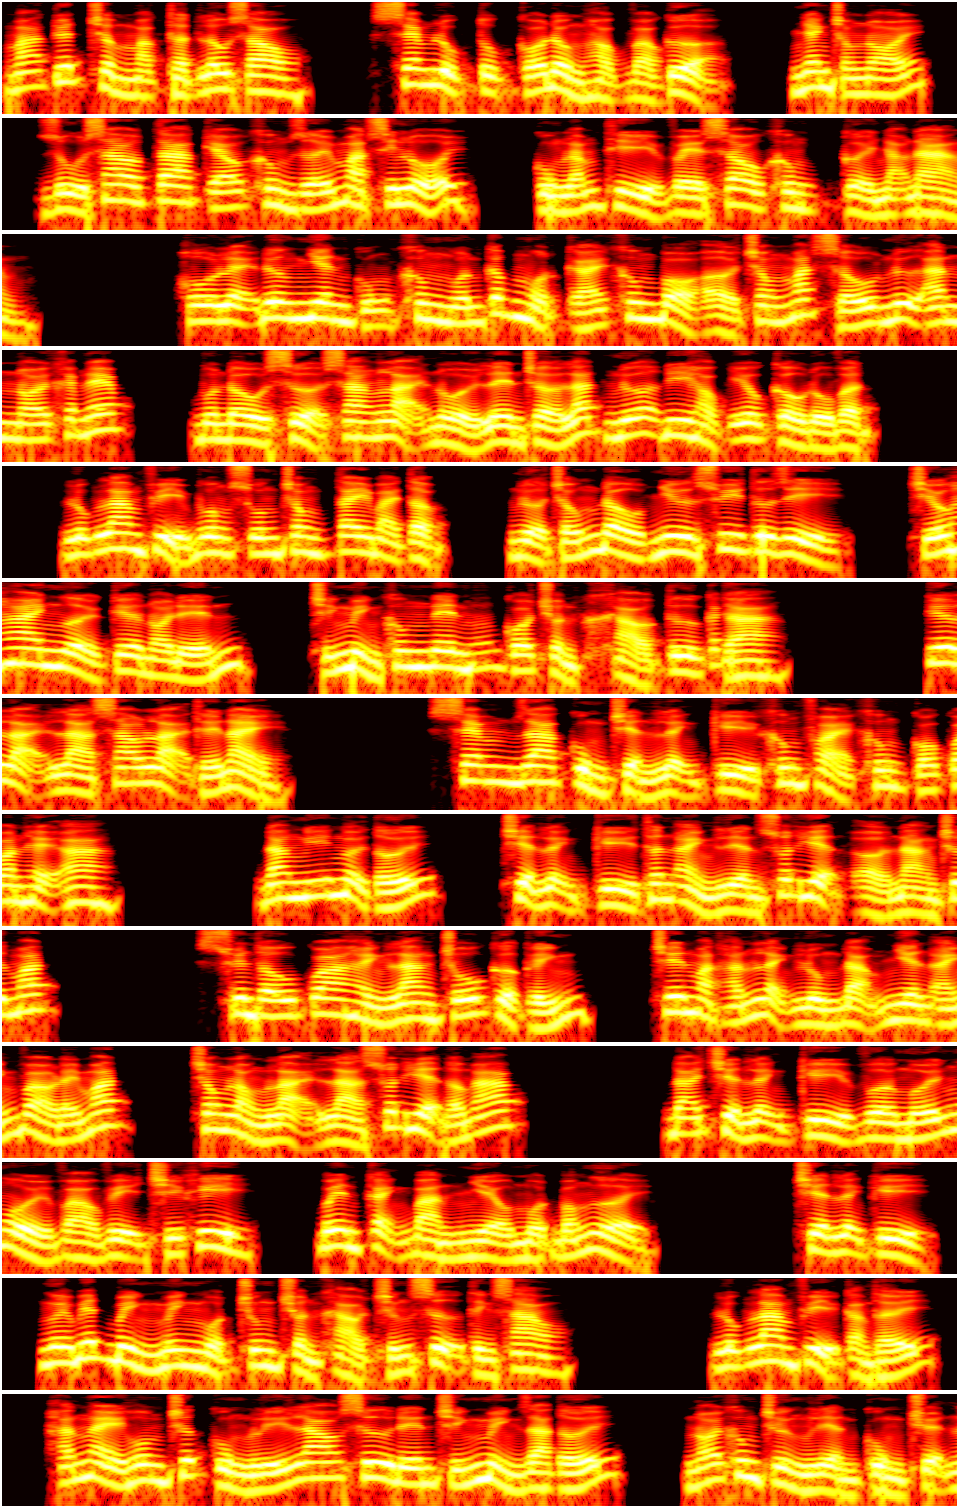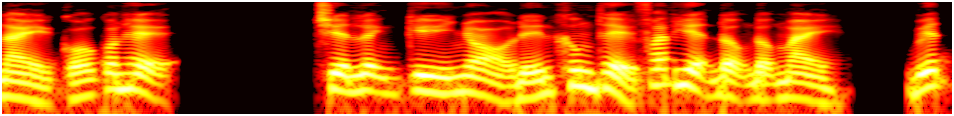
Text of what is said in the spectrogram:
Mã tuyết trầm mặc thật lâu sau, xem lục tục có đồng học vào cửa, nhanh chóng nói, dù sao ta kéo không dưới mặt xin lỗi, cùng lắm thì về sau không cười nhạo nàng. Hồ lệ đương nhiên cũng không muốn cấp một cái không bỏ ở trong mắt xấu nữ ăn nói khép nép, buồn đầu sửa sang lại nổi lên chờ lát nữa đi học yêu cầu đồ vật. Lục Lam Phỉ buông xuống trong tay bài tập, nửa chống đầu như suy tư gì, chiếu hai người kia nói đến, chính mình không nên có chuẩn khảo tư cách ra. Kia lại là sao lại thế này? Xem ra cùng triển lệnh kỳ không phải không có quan hệ a. Đang nghĩ ngợi tới, triển lệnh kỳ thân ảnh liền xuất hiện ở nàng trước mắt. Xuyên thấu qua hành lang chỗ cửa kính, trên mặt hắn lạnh lùng đạm nhiên ánh vào đáy mắt, trong lòng lại là xuất hiện ấm áp. Đại triển lệnh kỳ vừa mới ngồi vào vị trí khi, bên cạnh bàn nhiều một bóng người. Triển lệnh kỳ, ngươi biết bình minh một trung chuẩn khảo chứng sự tình sao. Lục Lam Phỉ cảm thấy, hắn ngày hôm trước cùng Lý Lao Sư đến chính mình ra tới, nói không chừng liền cùng chuyện này có quan hệ. Triển lệnh kỳ nhỏ đến không thể phát hiện động động mày, biết.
